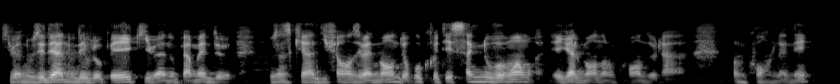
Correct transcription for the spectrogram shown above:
qui va nous aider à nous développer, qui va nous permettre de nous inscrire à différents événements, de recruter cinq nouveaux membres également dans le courant de la dans le courant de l'année,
